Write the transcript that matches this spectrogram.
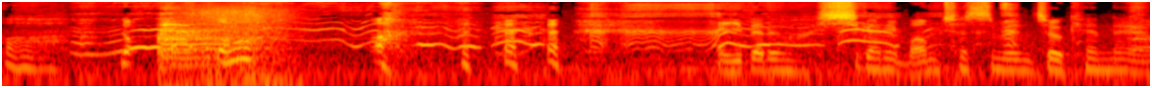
아, 어, 어? 아, 이대로 시간이 멈췄으면 좋겠네요.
